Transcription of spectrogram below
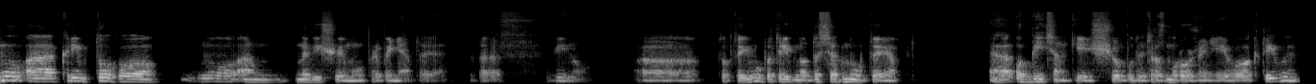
Ну а крім того, ну а навіщо йому припиняти зараз війну? Тобто йому потрібно досягнути е, обіцянки, що будуть розморожені його активи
